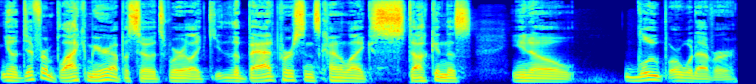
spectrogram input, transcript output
you know, different Black Mirror episodes where like the bad person's kind of like stuck in this, you know, loop or whatever.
